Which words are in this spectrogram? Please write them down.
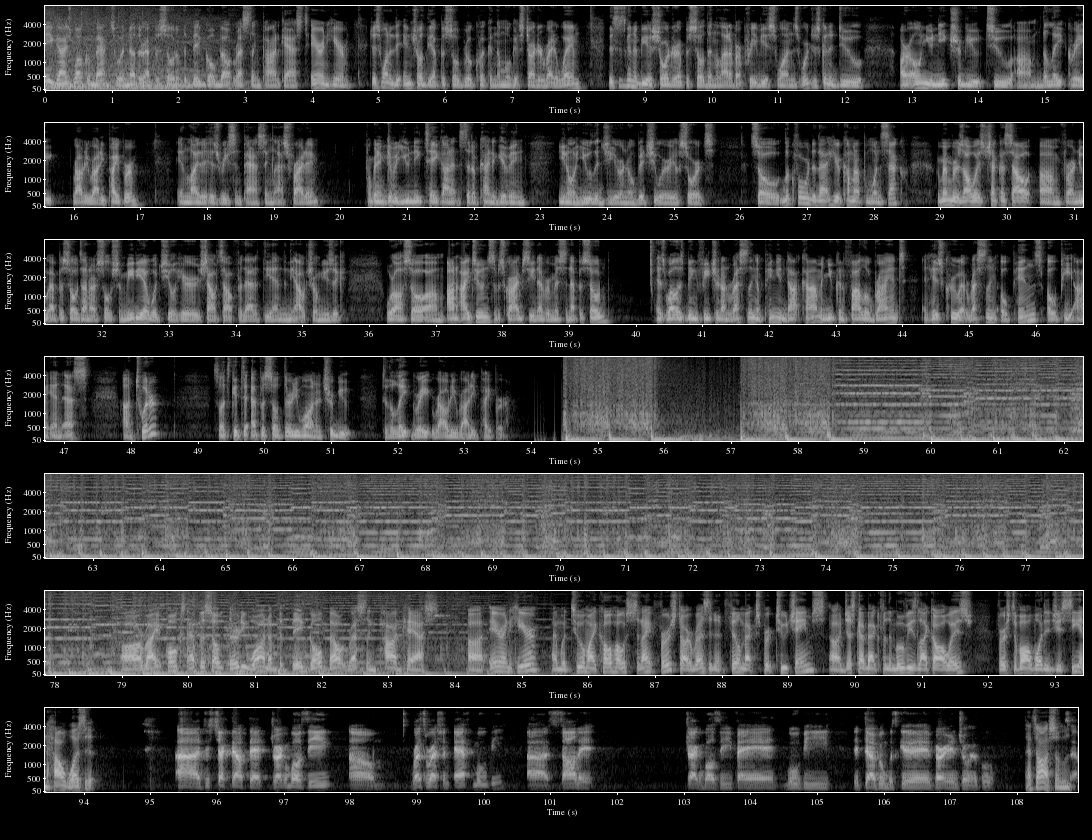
Hey guys, welcome back to another episode of the Big Gold Belt Wrestling Podcast. Aaron here. Just wanted to intro the episode real quick and then we'll get started right away. This is going to be a shorter episode than a lot of our previous ones. We're just going to do our own unique tribute to um, the late, great Rowdy Roddy Piper in light of his recent passing last Friday. We're going to give a unique take on it instead of kind of giving, you know, a eulogy or an obituary of sorts. So look forward to that here coming up in one sec. Remember, as always, check us out um, for our new episodes on our social media, which you'll hear shouts out for that at the end in the outro music. We're also um, on iTunes. Subscribe so you never miss an episode, as well as being featured on WrestlingOpinion.com. And you can follow Bryant and his crew at WrestlingOpins, O P I N S, on Twitter. So let's get to episode 31, a tribute to the late, great Rowdy Roddy Piper. Right, folks, episode 31 of the Big Gold Belt Wrestling Podcast. Uh, Aaron here. I'm with two of my co hosts tonight. First, our resident film expert, Two Chainz. Uh, just got back from the movies, like always. First of all, what did you see and how was it? Uh, just checked out that Dragon Ball Z um, Resurrection F movie. Uh, solid Dragon Ball Z fan movie. The dubbing was good, very enjoyable. That's awesome. So,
